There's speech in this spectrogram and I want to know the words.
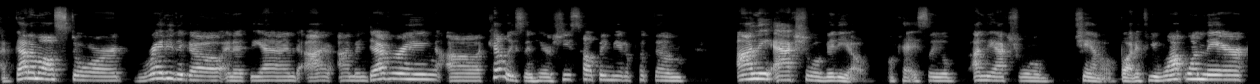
I've got them all stored, ready to go. And at the end, I, am endeavoring, uh, Kelly's in here. She's helping me to put them on the actual video. Okay, so you'll on the actual channel. But if you want one there,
